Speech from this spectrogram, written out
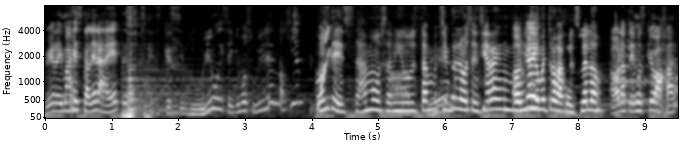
ver, hay más escaleras, ¿eh? Es que, es que subimos y seguimos subiendo siempre. ¿Dónde estamos, amigos? Estam- ver. siempre nos encierran Ok. un kilómetro bajo el suelo. Ahora tenemos que bajar.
